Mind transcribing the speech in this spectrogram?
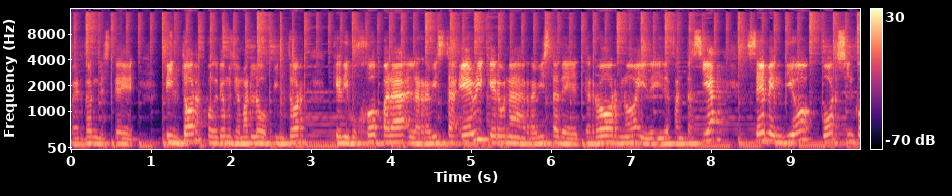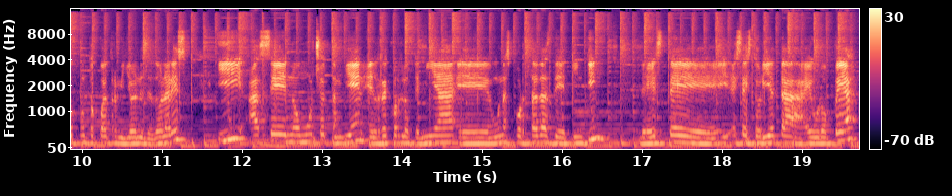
perdón, este pintor, podríamos llamarlo pintor, que dibujó para la revista Airy, que era una revista de terror ¿no? y, de, y de fantasía. Se vendió por 5.4 millones de dólares. Y hace no mucho también el récord lo tenía eh, unas portadas de Tintín, de este, esta historieta europea,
